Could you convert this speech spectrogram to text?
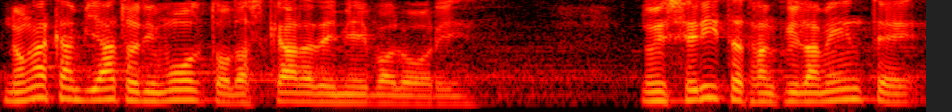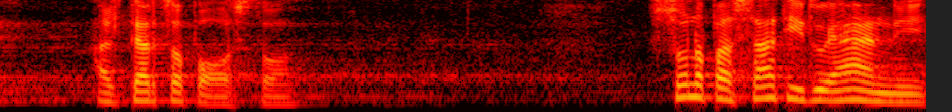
non ha cambiato di molto la scala dei miei valori. L'ho inserita tranquillamente al terzo posto. Sono passati due anni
